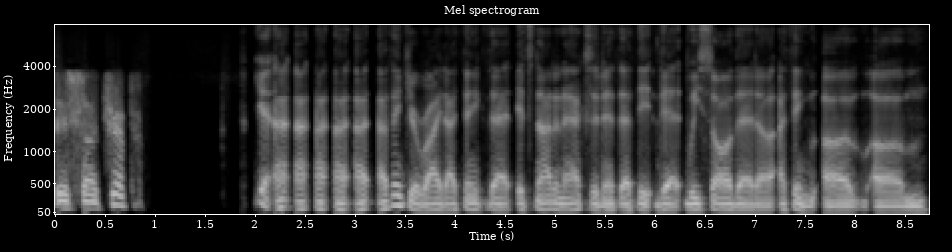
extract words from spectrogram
this uh, trip. Yeah, I, I, I, I think you're right. I think that it's not an accident that the that we saw that. Uh, I think uh, um,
